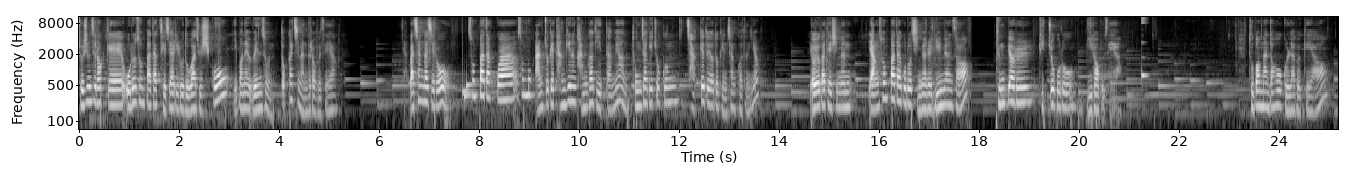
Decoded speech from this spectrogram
조심스럽게 오른손바닥 제자리로 놓아주시고 이번에 왼손 똑같이 만들어 보세요. 자, 마찬가지로 손바닥과 손목 안쪽에 당기는 감각이 있다면 동작이 조금 작게 되어도 괜찮거든요. 여유가 되시면 양 손바닥으로 지면을 밀면서 등뼈를 뒤쪽으로 밀어보세요. 두 번만 더 호흡 골라볼게요.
